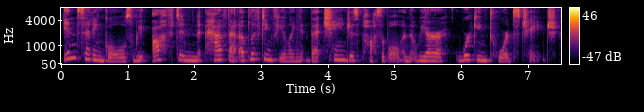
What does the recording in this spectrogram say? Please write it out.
in setting goals, we often have that uplifting feeling that change is possible and that we are working towards change.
